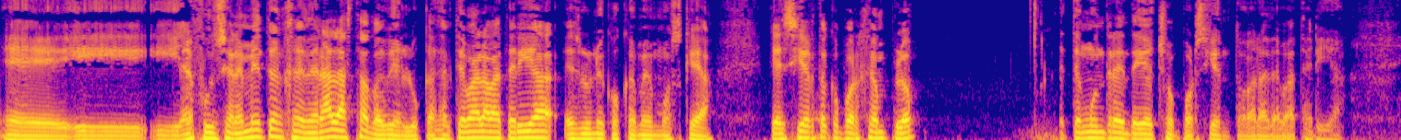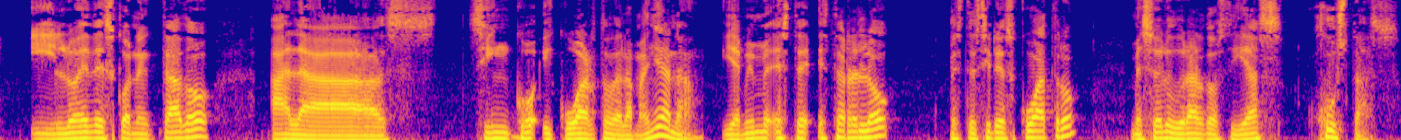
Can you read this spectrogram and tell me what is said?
Eh, y, y el funcionamiento en general ha estado bien, Lucas. El tema de la batería es lo único que me mosquea. Que es cierto que, por ejemplo, tengo un 38% ahora de batería. Y lo he desconectado a las 5 y cuarto de la mañana. Y a mí este, este reloj, este Series 4, me suele durar dos días justas.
